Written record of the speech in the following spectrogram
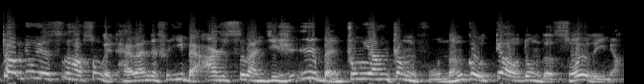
到六月四号送给台湾的是一百二十四万剂，是日本中央政府能够调动的所有的疫苗。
